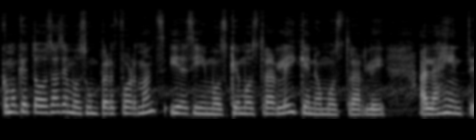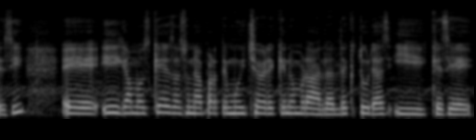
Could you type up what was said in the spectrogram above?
como que todos hacemos un performance y decidimos qué mostrarle y qué no mostrarle a la gente, ¿sí? Eh, y digamos que esa es una parte muy chévere que nombraban las lecturas y que se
